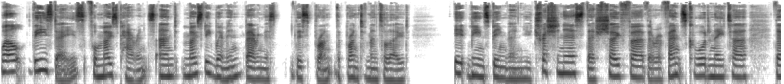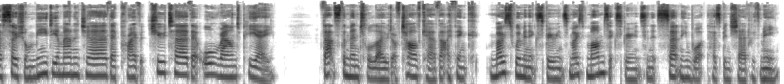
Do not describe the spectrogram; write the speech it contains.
Well, these days, for most parents and mostly women bearing this, this brunt, the brunt of mental load, it means being their nutritionist, their chauffeur, their events coordinator, their social media manager, their private tutor, their all round PA. That's the mental load of childcare that I think most women experience, most mums experience, and it's certainly what has been shared with me.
